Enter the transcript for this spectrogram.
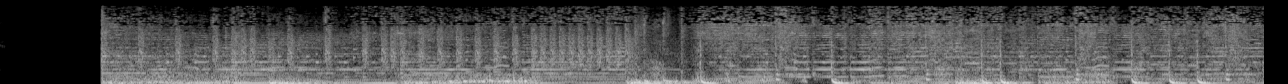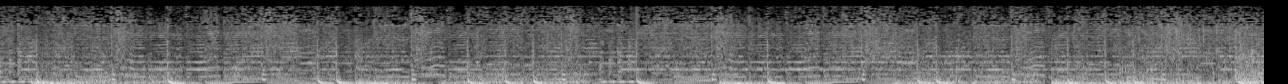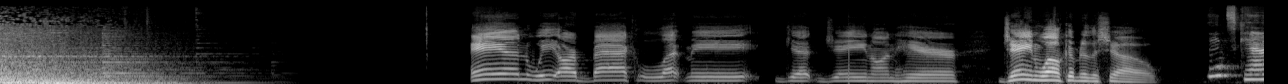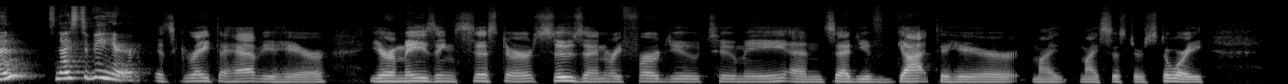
And we are back. Let me get Jane on here. Jane, welcome to the show. Thanks, Ken. It's nice to be here. It's great to have you here. Your amazing sister, Susan, referred you to me and said you've got to hear my my sister's story.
